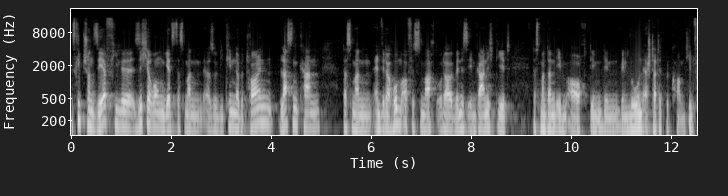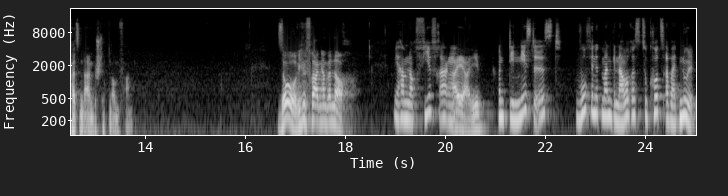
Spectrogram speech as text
es gibt schon sehr viele Sicherungen jetzt, dass man also die Kinder betreuen lassen kann, dass man entweder Homeoffice macht oder wenn es eben gar nicht geht, dass man dann eben auch den, den, den Lohn erstattet bekommt, jedenfalls in einem bestimmten Umfang. So, wie viele Fragen haben wir noch? Wir haben noch vier Fragen. Ah ja, die Und die nächste ist, wo findet man genaueres zu Kurzarbeit Null?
